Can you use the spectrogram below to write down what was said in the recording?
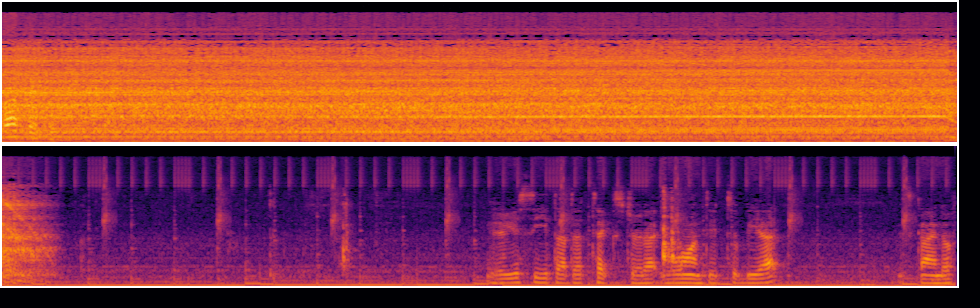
process it Here you see it at texture that you want it to be at. It's kind of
